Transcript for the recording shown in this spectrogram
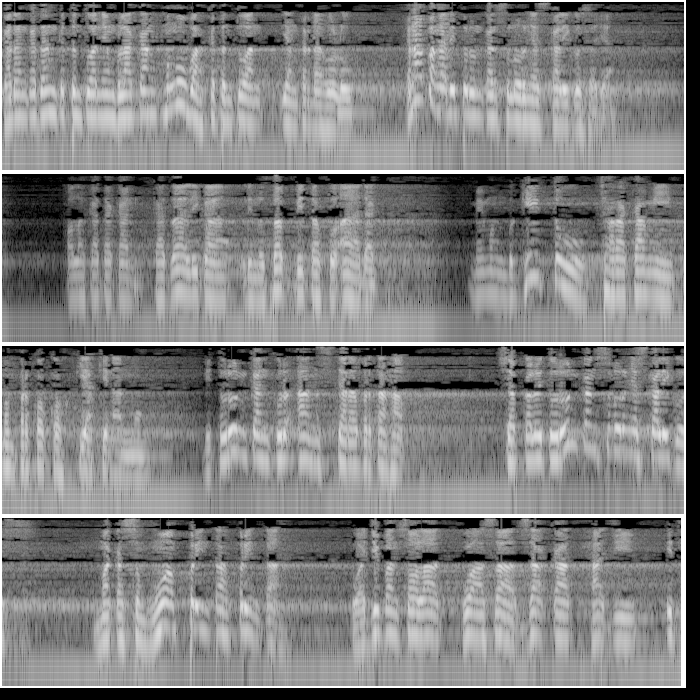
Kadang-kadang ketentuan yang belakang mengubah ketentuan yang terdahulu. Kenapa nggak diturunkan seluruhnya sekaligus saja? Allah katakan, "Kadzalika linutsabbita fuadak." Memang begitu cara kami memperkokoh keyakinanmu. Diturunkan Quran secara bertahap. Siap kalau diturunkan seluruhnya sekaligus, maka semua perintah-perintah kewajiban sholat, puasa, zakat, haji itu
